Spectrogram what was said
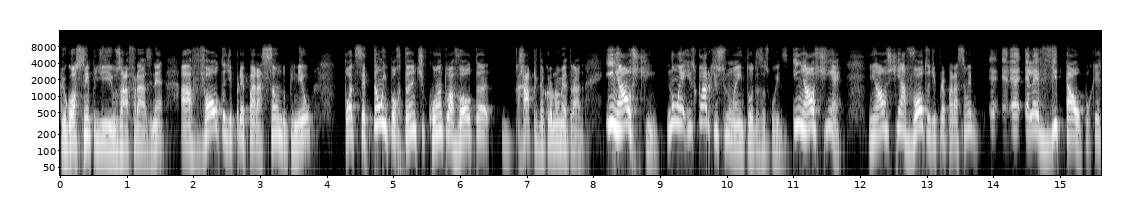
eu gosto sempre de usar a frase, né? A volta de preparação do pneu pode ser tão importante quanto a volta rápida cronometrada. Em Austin, não é isso. Claro que isso não é em todas as corridas. Em Austin é. Em Austin a volta de preparação é, é, é ela é vital porque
